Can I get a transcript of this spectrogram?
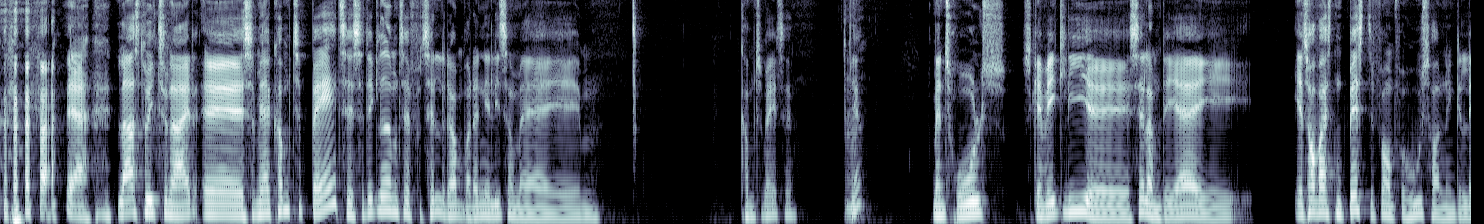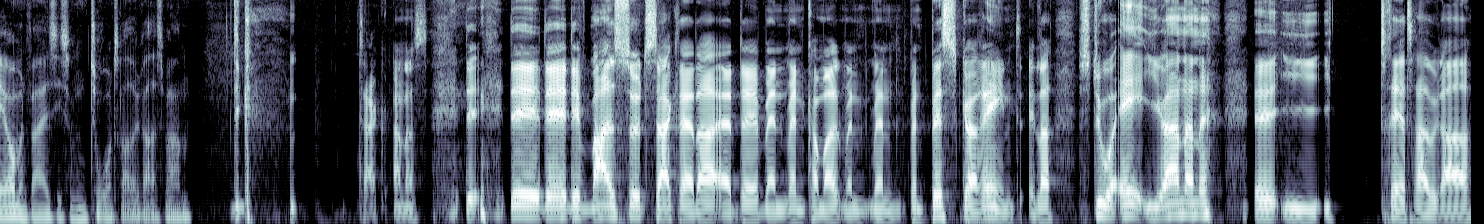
Ja, Last Week Tonight, øh, som jeg er kommet tilbage til, så det glæder jeg mig til at fortælle lidt om, hvordan jeg ligesom er øh, kommet tilbage til. Ja. Men Troels, skal vi ikke lige, øh, selvom det er, øh, jeg tror faktisk, den bedste form for husholdning, det laver man faktisk i sådan 32 graders varme. Det, tak, Anders. Det, det, det, det er meget sødt sagt af dig, at øh, man, man, kommer, man, man, man bedst gør rent, eller stuer af i hjørnerne øh, i, i 33 grader.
